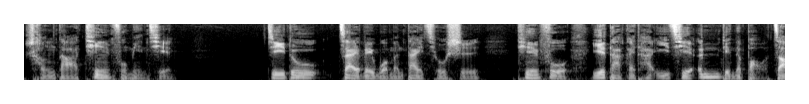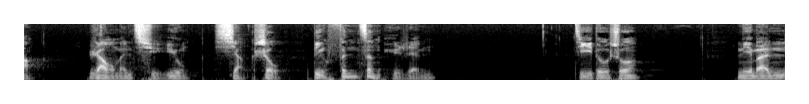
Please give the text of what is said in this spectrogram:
呈达天父面前。基督在为我们代求时，天父也打开他一切恩典的宝藏，让我们取用、享受并分赠与人。基督说：“你们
